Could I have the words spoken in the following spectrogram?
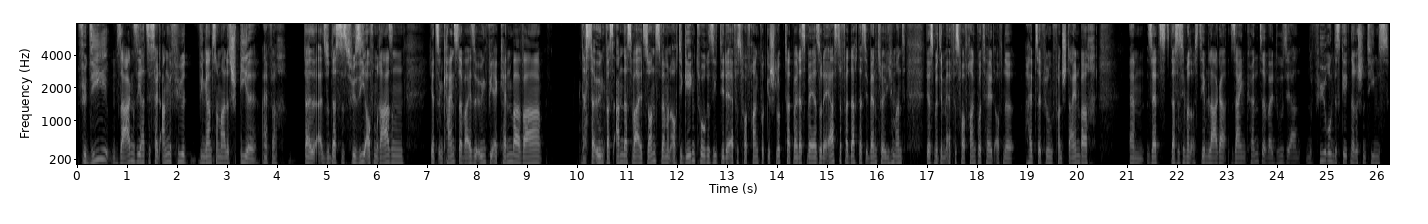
für die, sagen sie, hat es sich halt angefühlt wie ein ganz normales Spiel. Einfach. Da, also, dass es für sie auf dem Rasen jetzt in keinster Weise irgendwie erkennbar war, dass da irgendwas anders war als sonst, wenn man auch die Gegentore sieht, die der FSV Frankfurt geschluckt hat, weil das wäre ja so der erste Verdacht, dass eventuell jemand, der es mit dem FSV Frankfurt hält, auf eine Halbzeitführung von Steinbach ähm, setzt, dass es jemand aus dem Lager sein könnte, weil du ja eine Führung des gegnerischen Teams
